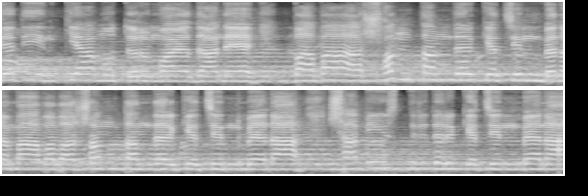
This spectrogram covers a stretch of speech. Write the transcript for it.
যেদিন কিয়ামতের ময়দানে বাবা সন্তানদেরকে চিনবে না, মা বাবা সন্তানদেরকে চিনবে না, স্বামী স্ত্রীদেরকে চিনবে না,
